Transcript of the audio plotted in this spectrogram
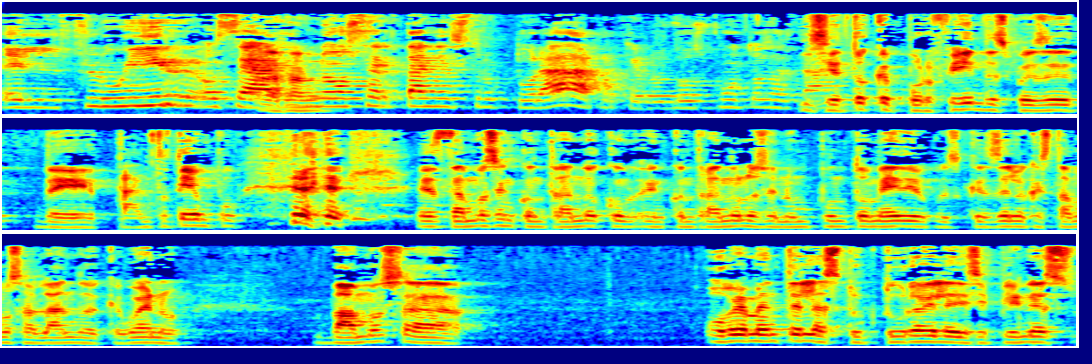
el fluir, o sea, no ser tan estructurada, porque los dos puntos están... Y siento que por fin, después de, tanto tiempo, estamos encontrando, encontrándonos en un punto medio, pues que es de lo que estamos hablando, de que bueno, vamos a... Obviamente la estructura y la disciplina es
